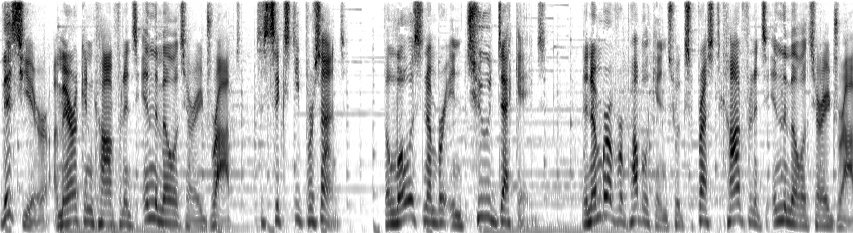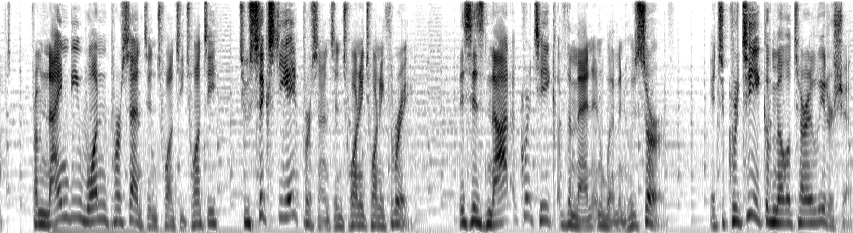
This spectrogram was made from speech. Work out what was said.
This year, American confidence in the military dropped to 60%, the lowest number in two decades. The number of Republicans who expressed confidence in the military dropped from 91% in 2020 to 68% in 2023. This is not a critique of the men and women who serve. It's a critique of military leadership.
